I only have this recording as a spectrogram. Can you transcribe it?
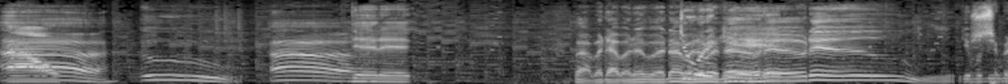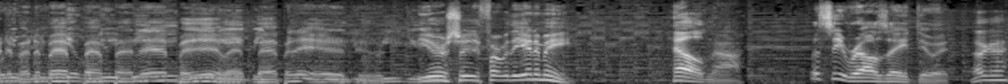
Ow. uh, ooh, uh. Did it. Do it again. You're so far with the enemy. Hell nah. Let's see Ralsei do it. Okay.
